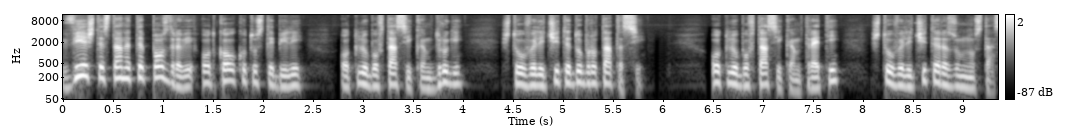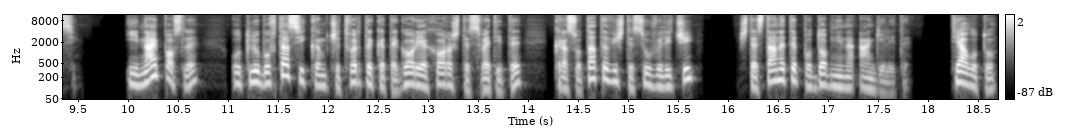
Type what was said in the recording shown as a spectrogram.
Вие ще станете поздрави, отколкото сте били. От любовта си към други ще увеличите добротата си. От любовта си към трети ще увеличите разумността си. И най-после, от любовта си към четвърта категория хора ще светите, красотата ви ще се увеличи, ще станете подобни на ангелите. Тялото,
